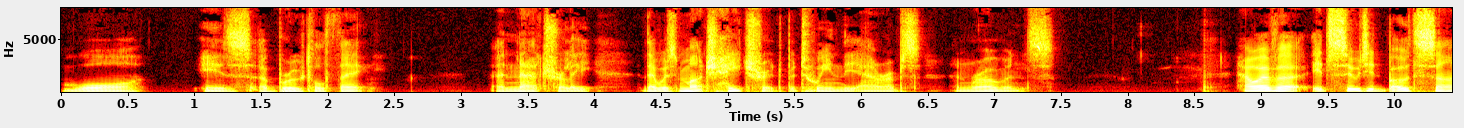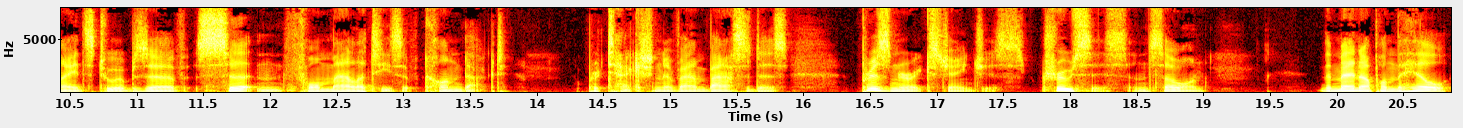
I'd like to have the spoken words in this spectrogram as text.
War is a brutal thing, and naturally there was much hatred between the Arabs and Romans. However, it suited both sides to observe certain formalities of conduct protection of ambassadors, prisoner exchanges, truces, and so on. The men up on the hill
